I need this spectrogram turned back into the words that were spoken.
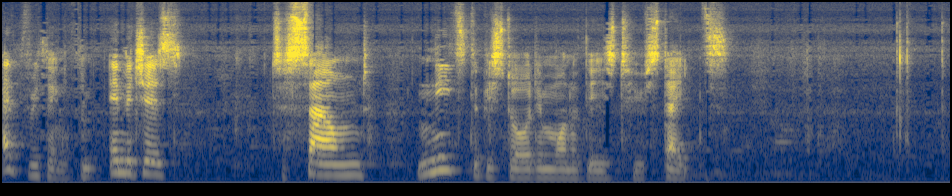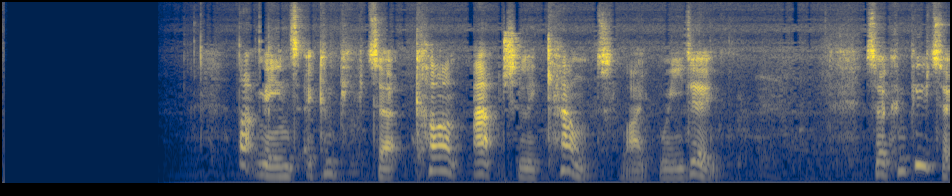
Everything from images to sound needs to be stored in one of these two states. That means a computer can't actually count like we do. So a computer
